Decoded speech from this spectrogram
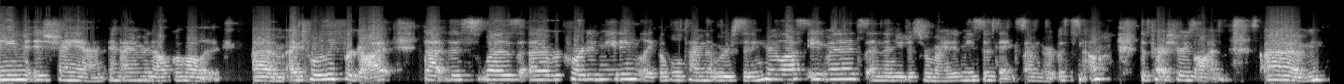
name is Cheyenne, and I'm an alcoholic. Um, I totally forgot that this was a recorded meeting, like the whole time that we were sitting here last eight minutes, and then you just reminded me. So thanks. I'm nervous now. the pressure is on. Um,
